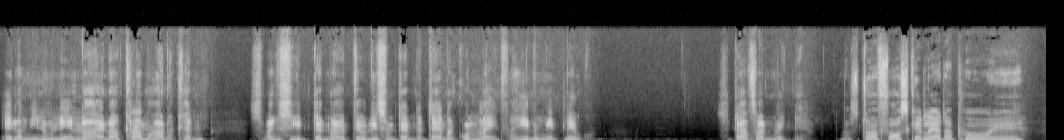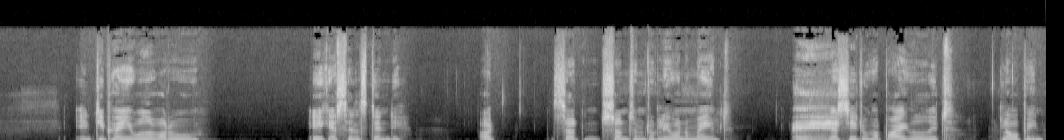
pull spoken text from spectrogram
eller mine veninder, eller kammerater kan. Så man kan sige, den er, det er jo ligesom den, der danner grundlaget for hele mit liv. Så derfor er den vigtig. Hvor stor forskel er der på øh, de perioder, hvor du ikke er selvstændig, og sådan, sådan som du lever normalt? Øh, Lad os sige, at du har brækket et lårben.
